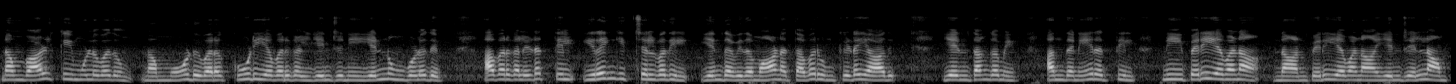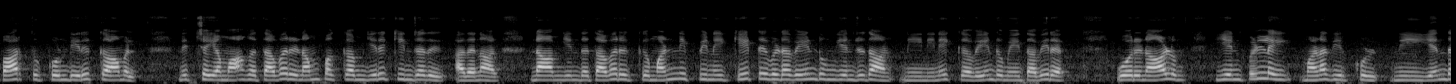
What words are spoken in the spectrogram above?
நம் வாழ்க்கை முழுவதும் நம்மோடு வரக்கூடியவர்கள் என்று நீ எண்ணும் பொழுது அவர்களிடத்தில் இறங்கிச் செல்வதில் எந்தவிதமான தவறும் கிடையாது. என் தங்கமே அந்த நேரத்தில் நீ பெரியவனா? நான் பெரியவனா? என்றெல்லாம் பார்த்து கொண்டிருக்காமல் நிச்சயமாக தவறு நம் பக்கம் இருக்கின்றது. அதனால் நாம் இந்த தவறுக்கு மன்னிப்பினை கேட்டுவிட வேண்டும் என்றுதான் நீ நினைக்க வேண்டுமே தவிர ஒரு நாளும் என் பிள்ளை மனதிற்குள் நீ எந்த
